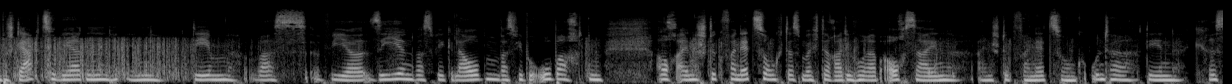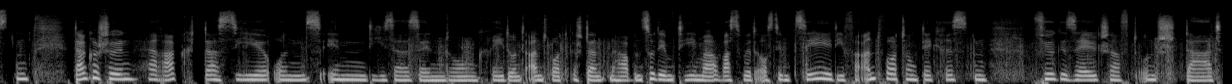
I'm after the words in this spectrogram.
bestärkt zu werden in dem, was wir sehen, was wir glauben, was wir beobachten. Auch ein Stück Vernetzung, das möchte Radio Horeb auch sein, ein Stück Vernetzung unter den Christen. Dankeschön, Herr Rack, dass Sie uns in dieser Sendung Rede und Antwort gestanden haben zu dem Thema, was wird aus dem C, die Verantwortung der Christen für Gesellschaft und Staat.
